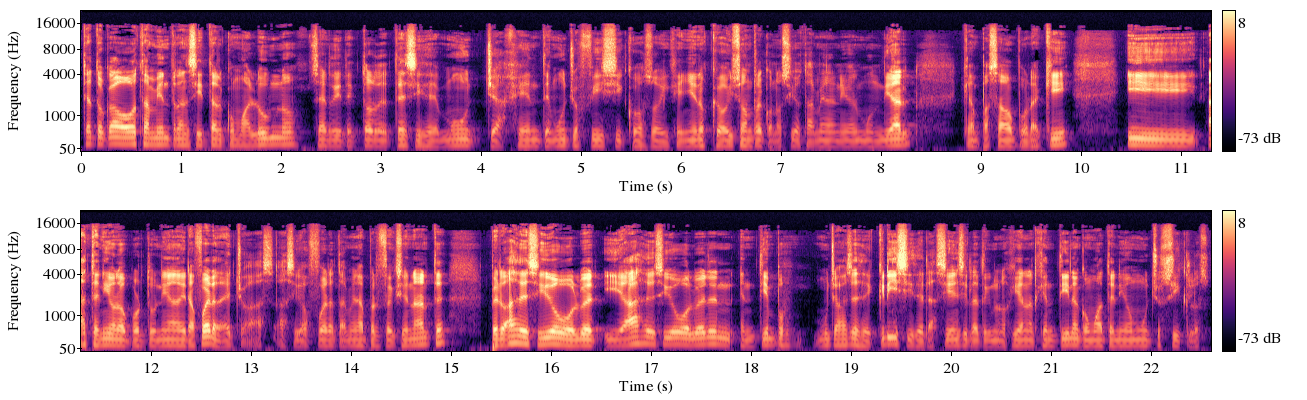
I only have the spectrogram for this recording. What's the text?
¿Te ha tocado vos también transitar como alumno, ser director de tesis de mucha gente, muchos físicos o ingenieros que hoy son reconocidos también a nivel mundial, que han pasado por aquí? Y has tenido la oportunidad de ir afuera, de hecho has, ido afuera también a perfeccionarte, pero has decidido volver y has decidido volver en, en, tiempos muchas veces de crisis de la ciencia y la tecnología en Argentina, como ha tenido muchos ciclos.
